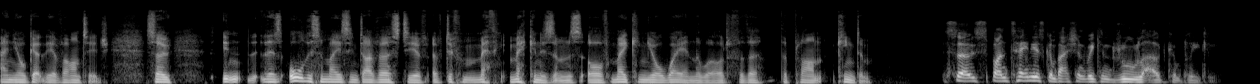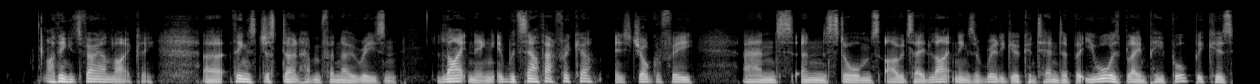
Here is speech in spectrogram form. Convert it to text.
and you'll get the advantage. So in, there's all this amazing diversity of, of different me- mechanisms of making your way in the world for the, the plant kingdom. So spontaneous combustion we can rule out completely. I think it's very unlikely. Uh, things just don't happen for no reason. Lightning with South Africa, its geography, and and storms, I would say lightning's a really good contender. But you always blame people because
